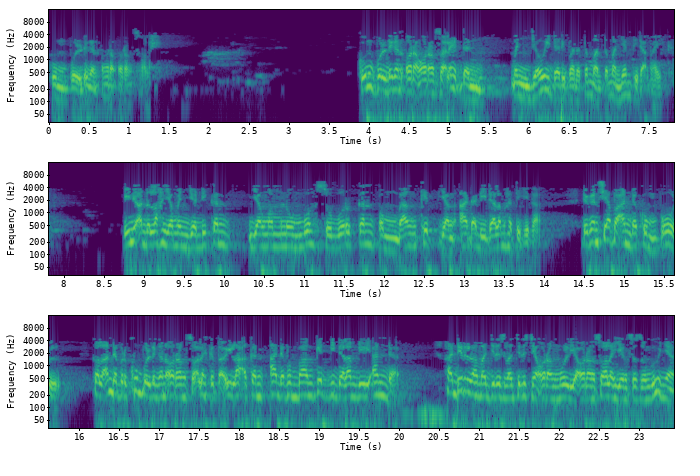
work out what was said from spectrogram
kumpul dengan orang-orang soleh. Kumpul dengan orang-orang soleh dan menjauhi daripada teman-teman yang tidak baik. Ini adalah yang menjadikan, yang menumbuh suburkan pembangkit yang ada di dalam hati kita. Dengan siapa Anda kumpul? Kalau Anda berkumpul dengan orang soleh, ketahuilah akan ada pembangkit di dalam diri Anda. Hadirlah majelis-majelisnya orang mulia, orang soleh yang sesungguhnya.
